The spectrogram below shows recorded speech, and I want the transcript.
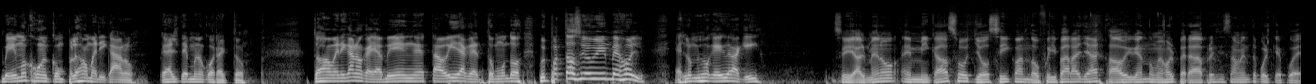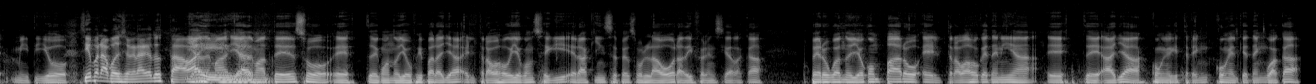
Vivimos con el complejo americano, es el término correcto. Estos americanos que allá viven esta vida, que todo el mundo, voy para Estados Unidos a vivir mejor. Es lo mismo que vivir aquí. Sí, al menos en mi caso, yo sí cuando fui para allá estaba viviendo mejor, pero era precisamente porque pues mi tío Sí, pero la posición en la que tú Y estabas. además, y además de eso, este, cuando yo fui para allá, el trabajo que yo conseguí era 15 pesos la hora, a diferencia de acá. Pero cuando yo comparo el trabajo que tenía este, allá con el, con el que tengo acá,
